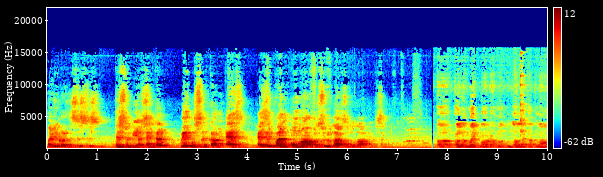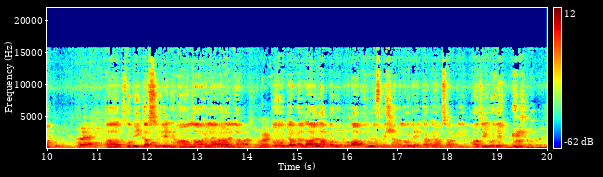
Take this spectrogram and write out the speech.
My dear brothers and sisters, this will be a center where Muslims come as, as a one ummah of Rasulullah sallallahu alayhi wa खुद ही का सिर नहा ला ला ला तो जब मैं ला ला पढ़ूँ तो आप ज़रूर उसमें शामिल हो जाए ताकि हम सबकी हाजिरी हो जाए।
